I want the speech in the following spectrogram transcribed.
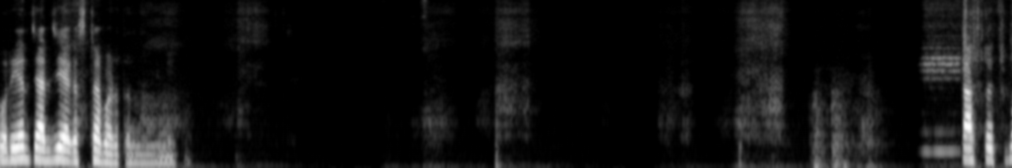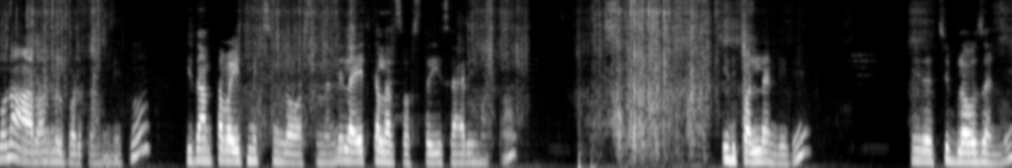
కొరియర్ ఛార్జీ ఎక్స్ట్రా పడుతుందండి మీకు. కాస్ట్ వచ్చి కూడా ఆరు వందలు పడుతుంది మీకు. ఇదంతా వైట్ మిక్సింగ్లో వస్తుందండి. లైట్ కలర్స్ వస్తాయి ఈ శారీ మొత్తం. ఇది పళ్ళు అండి ఇది. ఇది వచ్చి బ్లౌజ్ అండి.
